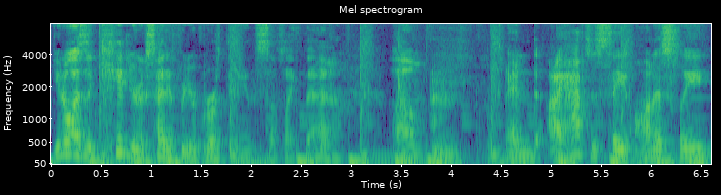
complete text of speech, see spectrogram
you know, as a kid, you're excited for your birthday and stuff like that. Um, and I have to say, honestly,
